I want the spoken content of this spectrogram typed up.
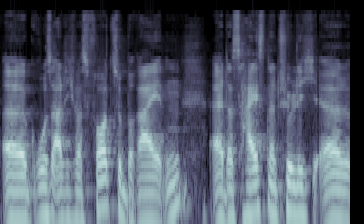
äh, großartig was vorzubereiten. Äh, das heißt natürlich äh,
